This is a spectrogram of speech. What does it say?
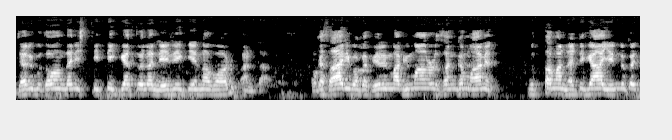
జరుగుతోందని స్థితిగతుల నెరిగినవాడు అంటారు ఒకసారి ఒక ఫిల్మ్ అభిమానుల సంఘం ఆమె ఉత్తమ నటిగా ఎందుకు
